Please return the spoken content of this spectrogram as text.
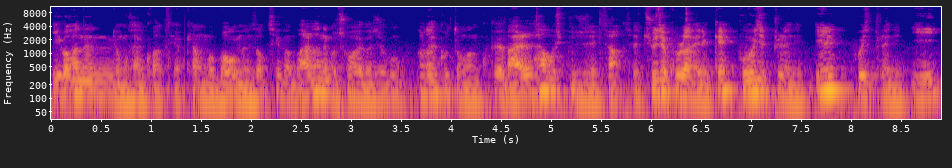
이거 하는 영상일 것 같아요. 그냥 뭐 먹으면서 제가 말하는 거 좋아해가지고 말할 것도 많고 그 말하고 싶은 주제 자 주제 골라드릴게 보이즈 플래닛 1 보이즈 플래닛 2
